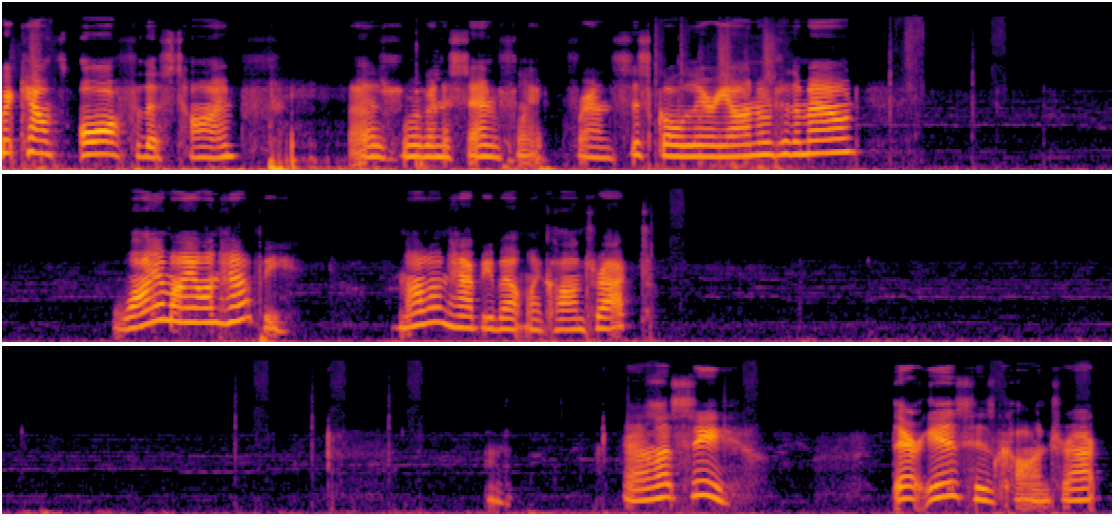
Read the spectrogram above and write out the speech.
Quick counts off this time. As we're going to send Francisco Liriano to the mound. Why am I unhappy? I'm not unhappy about my contract. And let's see. There is his contract.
